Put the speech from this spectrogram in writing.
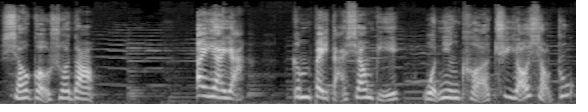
小狗说道：“哎呀呀，跟被打相比，我宁可去咬小猪。”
